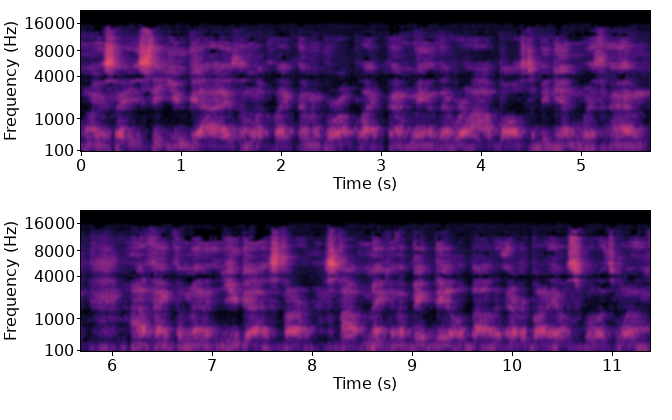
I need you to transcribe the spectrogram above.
when you say you see you guys and look like them and grow up like them, means that we're oddballs to begin with. And I think the minute you guys start stop making a big deal about it, everybody else will as well.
